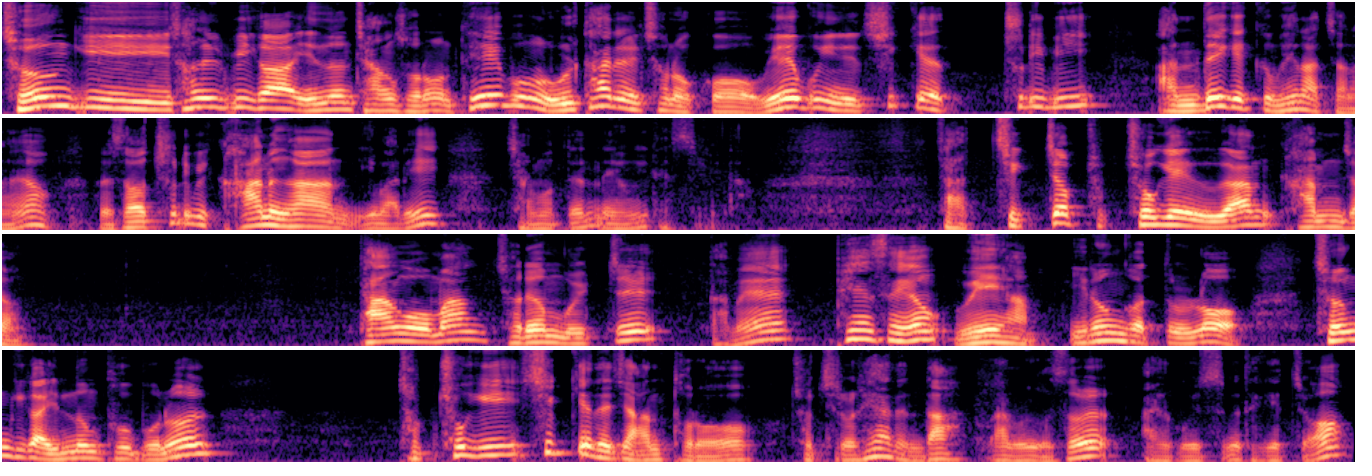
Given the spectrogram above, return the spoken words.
전기 설비가 있는 장소는 대부분 울타리를 쳐놓고 외부인이 쉽게 출입이 안 되게끔 해놨잖아요. 그래서 출입이 가능한 이 말이 잘못된 내용이 됐습니다. 자, 직접 접촉에 의한 감전, 방호망, 절연 물질, 그다음에 폐쇄형 외함 이런 것들로 전기가 있는 부분을 접촉이 쉽게 되지 않도록 조치를 해야 된다라는 것을 알고 있으면 되겠죠.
